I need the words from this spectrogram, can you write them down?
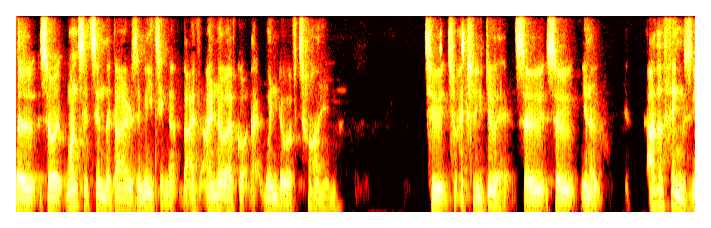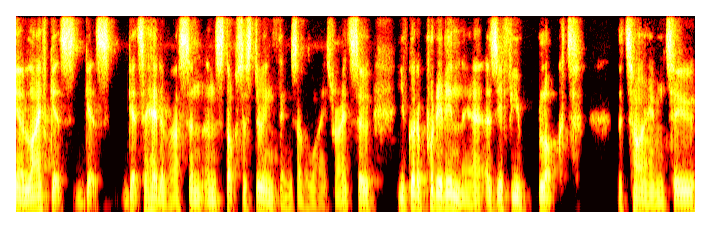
So so it, once it's in the diary as a meeting, I've, I know I've got that window of time to to actually do it. So so you know other things you know life gets gets gets ahead of us and, and stops us doing things otherwise right so you've got to put it in there as if you've blocked the time to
